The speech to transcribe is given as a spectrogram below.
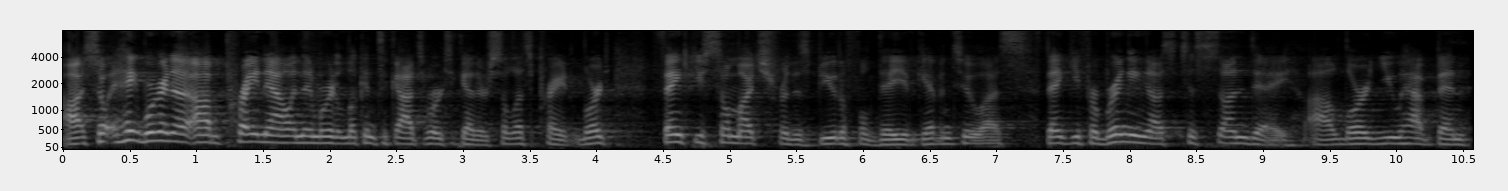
Uh, so, hey, we're going to um, pray now, and then we're going to look into God's Word together. So let's pray. Lord, thank you so much for this beautiful day you've given to us. Thank you for bringing us to Sunday. Uh, Lord, you have been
